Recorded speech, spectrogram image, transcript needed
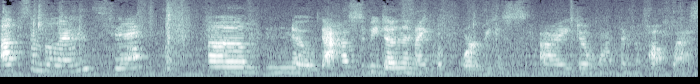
up some balloons today? Um, no, that has to be done the night before because I don't want them to pop last.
